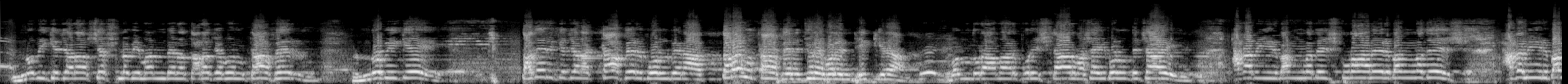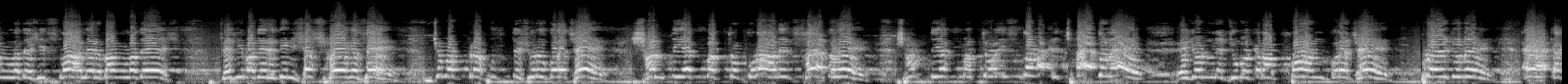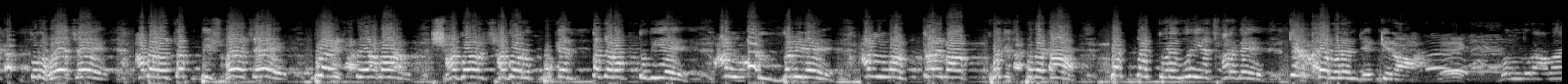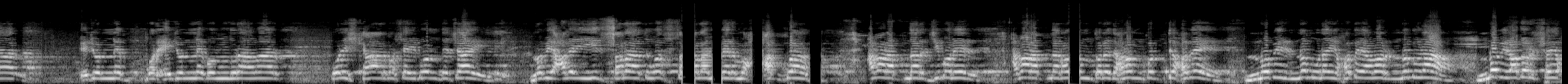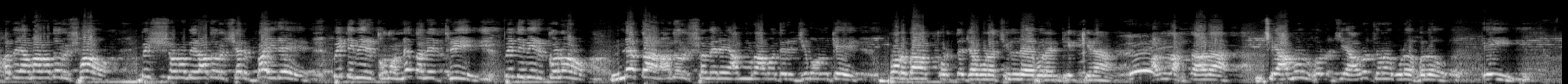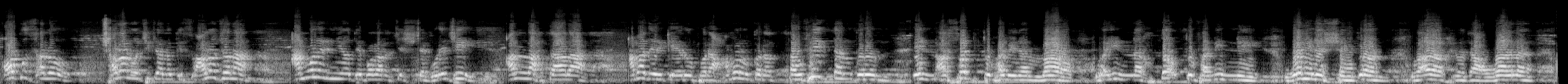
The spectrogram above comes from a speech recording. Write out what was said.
নবীকে যারা শেষ নবী মানবে না, তারা যেমন কাফের, নবীকে তাদেরকে যারা কাফের বলবে না, তারাও কাফের, জুড়ে বলেন ঠিক কিনা? বন্ধুরা, আমার পরিষ্কার ভাষায় বলতে চাই, আগামীর বাংলাদেশ কোরআনের বাংলাদেশ, আগামীর বাংলাদেশ ইসলামের বাংলাদেশ, ফেসিবাদের দিন শেষ হয়ে গেছে, যুবকরা বুঝতে শুরু করেছে, শান্তি একমাত্র কোরআনের ছায়া তোলে শান্তি একমাত্র ইসলামের ছায়া তোলে এই জন্য যুবকেরা পান করেছে প্রয়োজনে এক একাত্তর হয়েছে, আবারও চব্বিশ হয়েছে। প্রয়োজনে আবার সাগর সাগর বুকের তাজা রক্ত দিয়ে আল্লাহ জমিনে আল্লাহ কারিমা খোঁজিতা পতাকা প্রত্যাগ উড়িয়ে ছাড়বে। চিল্লায় বলেন ঠিক কিনা? বন্ধুরা আমার, এজন্য এজন্য বন্ধুরা আমার পরিষ্কার ভাষায় বলতে চাই, নবী আলাইহিস সালাতু আমার আপনার জীবনের, আমার আপনার অন্তরে ধারণ করতে হবে। নবীর নমুনাই হবে আমার নমুনা, নবীর হবে আমার আদর্শ। বিশ্ব নবীর আদর্শের বাইরে পৃথিবীর কোন নেতা নেত্রী, পৃথিবীর কোন নেতার আদর্শ মেনে আমরা আমাদের জীবনকে বরবাদ করতে যাব না, চিল্লায় বলেন ঠিক কিনা? আল্লাহ তাআলা যে আমল হলো, যে আলোচনাগুলো হলো, এই অগুছালো ছড়ানো ছিটানো কিছু আলোচনা আমলের নিয়তে বলার চেষ্টা করেছি। আল্লাহ তাআলা আমাদেরকে এর উপরে আমল করার তৌফিক দান করুন। ইন আসাবতু ফামিনাল্লাহ ওয়া ইন আখতাতু ফামিন্নি ওয়া মিনাশ শাইতান ওয়া আখিরু দাওয়ানা।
